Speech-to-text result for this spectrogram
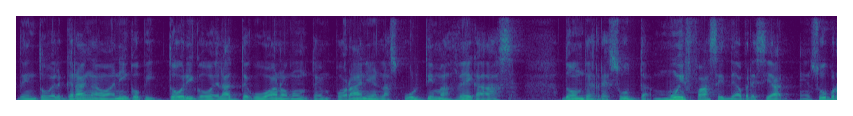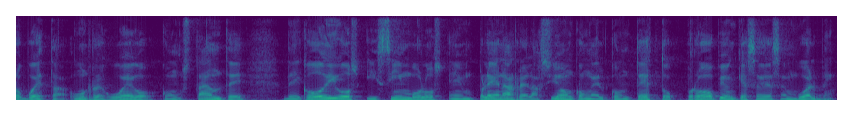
dentro del gran abanico pictórico del arte cubano contemporáneo en las últimas décadas, donde resulta muy fácil de apreciar en su propuesta un rejuego constante de códigos y símbolos en plena relación con el contexto propio en que se desenvuelven,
